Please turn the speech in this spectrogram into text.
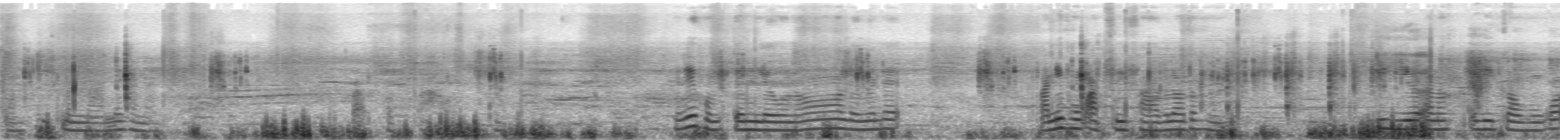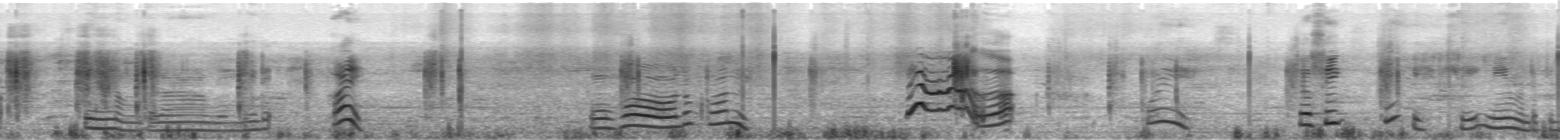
สองกิกมันนานได้ขนาดไหนปรับปรับปรับอันนี้ผมเต็มเร็วเนาะเลยไม่ได้อันนี้ผมอัดฟรีไฟล์ไปแล้วถ้าผมดีเยอะนะไอดีเก่าผมก็ติ้งหน่องไปแล้วนะผมไม่ได้เฮ้ยโอ้โหทุกคนเออ อุ้ยเจ้าซิกอุ้ยซิกนี้มันจะเป็น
